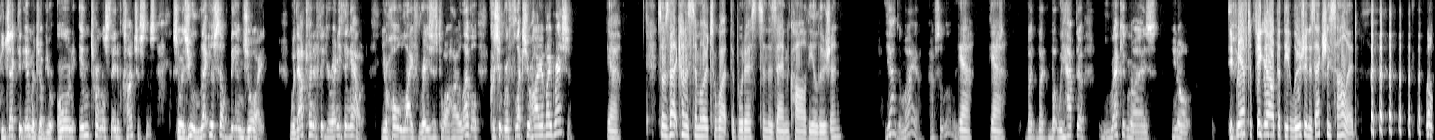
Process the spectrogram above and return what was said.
projected image of your own internal state of consciousness. So as you let yourself be in joy without trying to figure anything out, your whole life raises to a higher level because it reflects your higher vibration. Yeah. So is that kind of similar to what the Buddhists and the Zen call the illusion? Yeah, the Maya, absolutely. Yeah. Yeah. But but but we have to recognize, you know, if we if, have to figure out that the illusion is actually solid. well,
